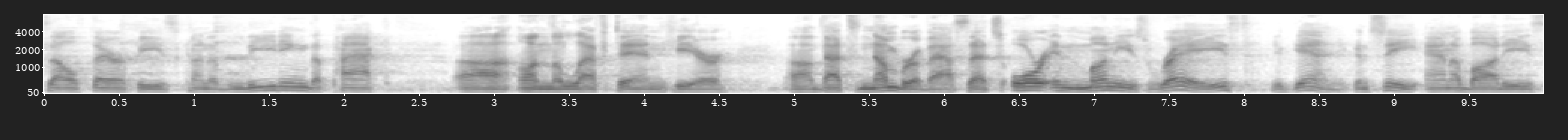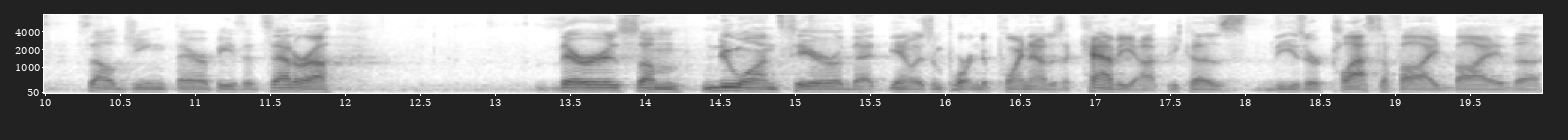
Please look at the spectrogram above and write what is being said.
cell therapies kind of leading the pack on the left end here. Uh, that's number of assets, or in monies raised. Again, you can see antibodies, cell gene therapies, et cetera. There is some nuance here that you know is important to point out as a caveat because these are classified by the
